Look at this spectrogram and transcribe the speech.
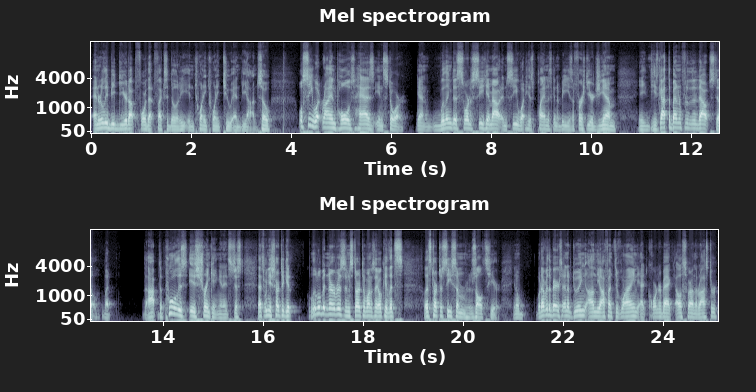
and really be geared up for that flexibility in 2022 and beyond. So we'll see what Ryan Poles has in store. Again, willing to sort of see him out and see what his plan is going to be. He's a first year GM. He, has got the benefit of the doubt still, but the, the pool is is shrinking, and it's just that's when you start to get a little bit nervous and start to want to say, okay, let's let's start to see some results here. You know, whatever the Bears end up doing on the offensive line, at cornerback, elsewhere on the roster,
